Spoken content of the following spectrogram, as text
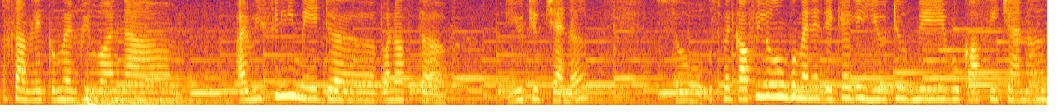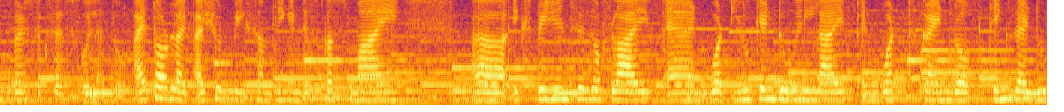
Assalamualaikum everyone. Um, I recently made uh, one of the YouTube channel. सो so, उसमें काफ़ी लोगों को मैंने देखा है कि YouTube में वो काफ़ी चैनल पर सक्सेसफुल है तो I thought like I should make something and discuss my experiences of life and what you can do in life and what kind of things I do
